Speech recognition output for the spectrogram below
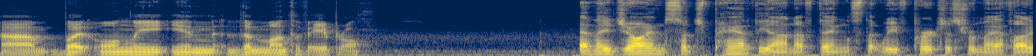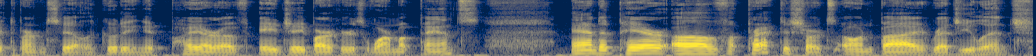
um, but only in the month of April. and they joined such pantheon of things that we've purchased from the athletic department still, including a pair of AJ Barker's warm-up pants and a pair of practice shorts owned by Reggie Lynch.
